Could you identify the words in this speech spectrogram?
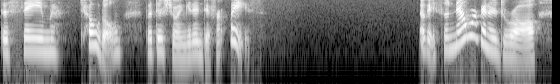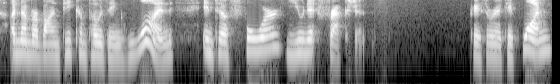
the same total, but they're showing it in different ways. Okay, so now we're going to draw a number bond decomposing 1 into four unit fractions. Okay, so we're going to take 1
